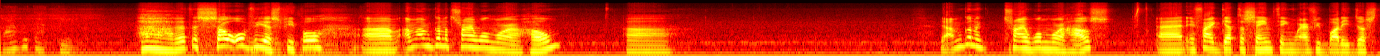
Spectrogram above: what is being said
Why would that be? that is so obvious, people. Um, I'm, I'm gonna try one more home. Uh, Yeah, I'm gonna try one more house. And if I get the same thing where everybody just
